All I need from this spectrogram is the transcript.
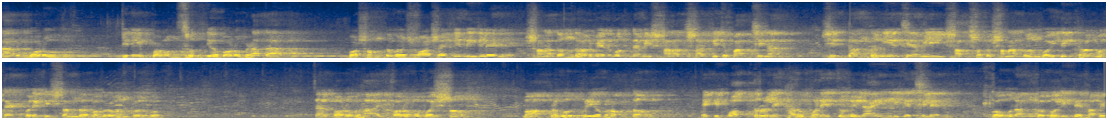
তার বড়, যিনি পরম শ্রদ্ধেয় বড় ভ্রাতা বসন্ত ঘোষ মহাশয়কে লিখলেন সনাতন ধর্মের মধ্যে আমি সারাত সার কিছু পাচ্ছি না, সিদ্ধান্ত নিয়েছি আমি এই সাতশত সনাতন বৈদিক ধর্ম ত্যাগ করে খ্রিস্টান ধর্ম গ্রহণ করব। তার বড় ভাই পরম বৈষ্ণব, মহাপ্রভুর প্রিয় ভক্ত, একটি পত্র লেখার উপরে দুটি লাইন লিখেছিলেন, গৌরাঙ্গ বলিতে হবে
